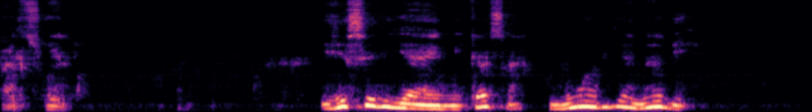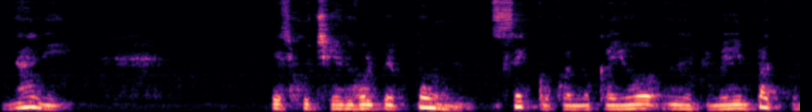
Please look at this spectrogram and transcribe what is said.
al suelo. Y ese día en mi casa no había nadie, nadie. Escuché el golpe, ¡pum!, seco cuando cayó en el primer impacto.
